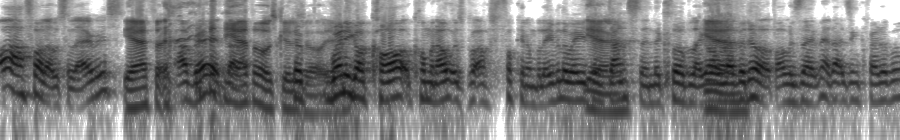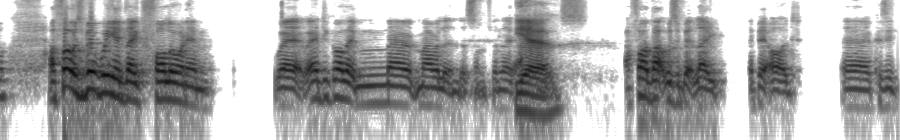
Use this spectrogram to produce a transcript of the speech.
oh, I thought that was hilarious. Yeah, I thought. I read yeah, I thought it was good The- as well. Yeah. When he got caught coming out was, I was fucking unbelievable. The way he's Yeah. dancing in the club, like Yeah. all levered up. I was like, man, that's incredible. I thought it was a bit weird, like following him. Where where did he go, like Mar- Maryland or something? Like, Yeah. I thought that was a bit like a bit odd because it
